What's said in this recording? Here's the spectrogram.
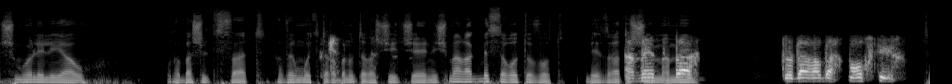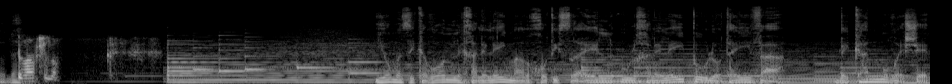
שמואל אליהו, רבה של צפת, חבר מועצת הרבנות הראשית, שנשמע רק בשורות טובות, בעזרת השם, אמן. תודה. רבה, ברוך תהיה. תודה. יום הזיכרון לחללי מערכות ישראל ולחללי פעולות האיבה, בכאן מורשת.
